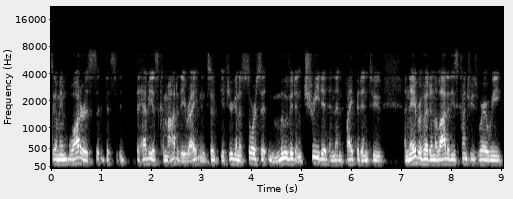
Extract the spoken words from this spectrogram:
so i mean water is the heaviest commodity right? And so if you're going to source it and move it and treat it and then pipe it into a neighborhood in a lot of these countries where we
